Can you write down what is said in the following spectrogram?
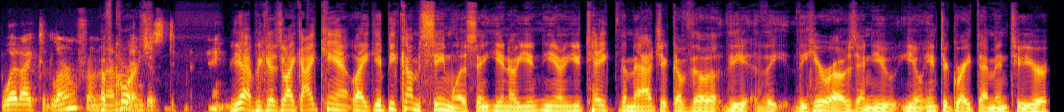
what I could learn from them Of course. and just did my thing. Yeah, because like I can't like it becomes seamless, and you know you you know you take the magic of the the the the heroes and you you integrate them into your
